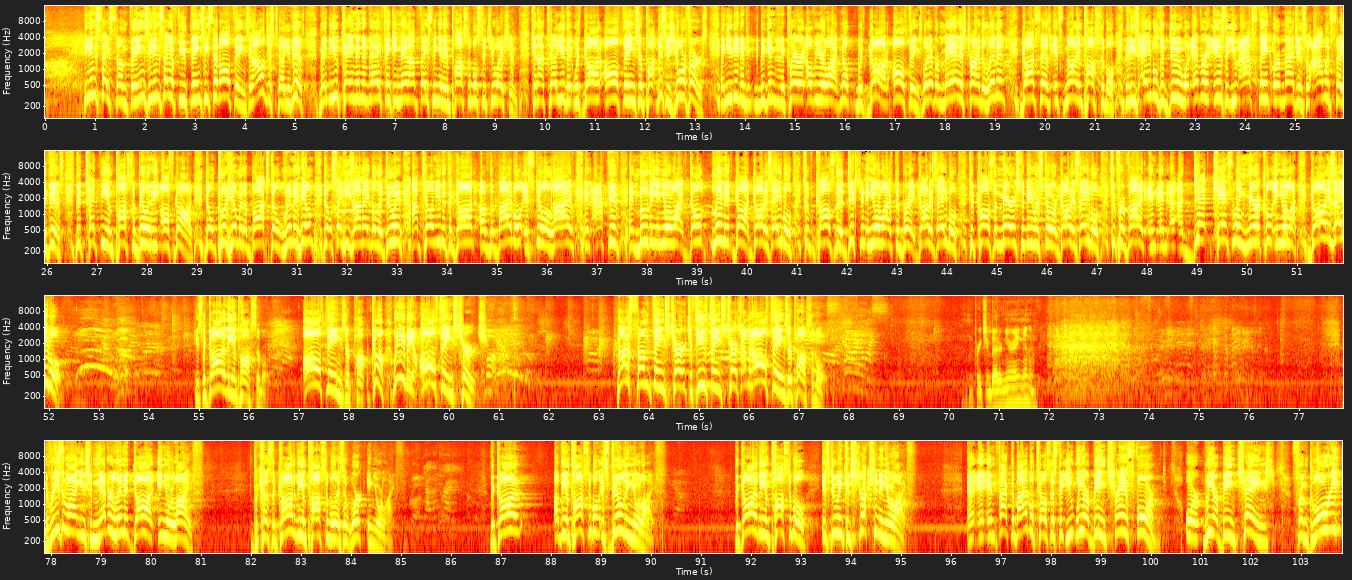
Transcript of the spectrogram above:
He didn't say some things. He didn't say a few things. He said all things. And I'll just tell you this. Maybe you came in today thinking, man, I'm facing an impossible situation. Can I tell you that with God, all things are possible? This is your verse. And you need to begin to declare it over your life. No, with God, all things. Whatever man is trying to limit, God says it's not impossible. That he's able to do whatever it is that you ask, think, or imagine. So I would say this, that take the impossibility off God. Don't put him in a box. Don't don't limit him. Don't say he's unable to do it. I'm telling you that the God of the Bible is still alive and active and moving in your life. Don't limit God. God is able to cause the addiction in your life to break. God is able to cause the marriage to be restored. God is able to provide and, and a debt canceling miracle in your life. God is able. He's the God of the impossible. All things are possible. Come on, we need to be an all things church. Not a some things church, a few things church. I'm an all things are possible. I'm preaching better than your amen. The reason why you should never limit God in your life, because the God of the impossible is at work in your life. The God of the impossible is building your life. The God of the impossible is doing construction in your life. And, in fact, the Bible tells us that you, we are being transformed or we are being changed from glory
